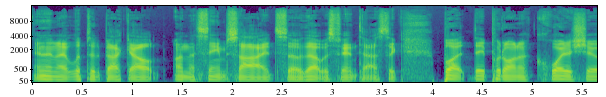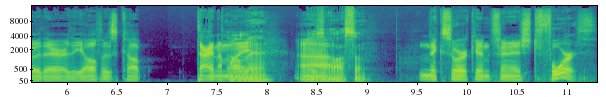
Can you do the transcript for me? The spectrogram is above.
and then I lifted it back out on the same side. So that was fantastic. But they put on a quite a show there. The Alphas Cup dynamite. Oh, dynamite. man. That was Uh, awesome. Nick Sorkin finished fourth.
